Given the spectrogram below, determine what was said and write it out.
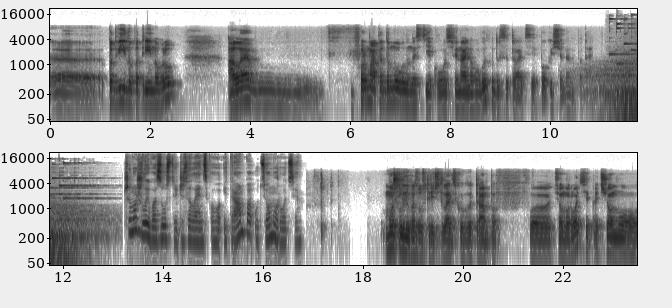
е, подвійну потрійну гру, але формата домовленості якогось фінального виходу з ситуації поки що не випадає. Чи можлива зустріч Зеленського і Трампа у цьому році? Можлива зустріч Зеленського і Трампа в цьому році. Причому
